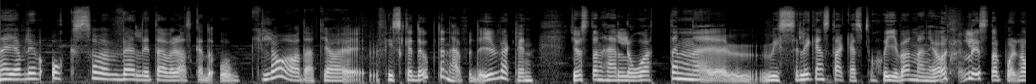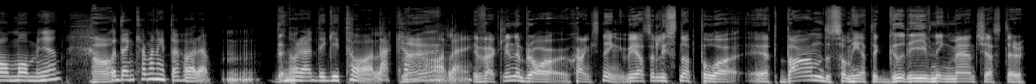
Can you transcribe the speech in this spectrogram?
Nej, jag blev också väldigt överraskad och glad att jag fiskade upp den här. För det är ju verkligen just den här låten, eh, visserligen starkast på skivan, men jag har lyssnat på den om och om igen. Ja. Och den kan man inte höra mm, Det- några digitala kanaler. Nej, det är verkligen en bra chansning. Vi har alltså lyssnat på ett band som heter Good Evening Manchester.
